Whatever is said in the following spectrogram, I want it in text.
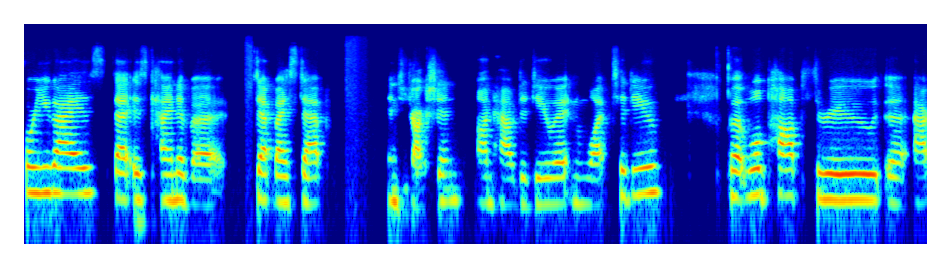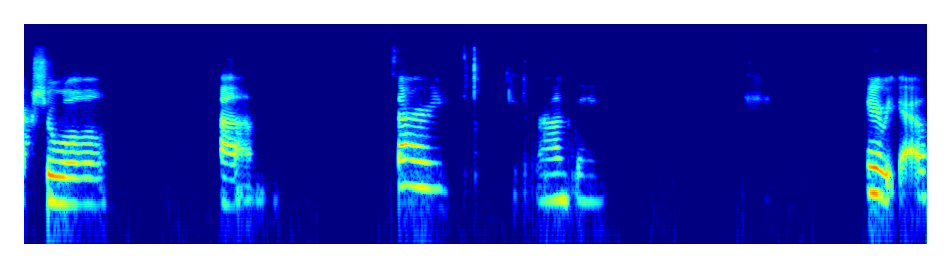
for you guys that is kind of a step by step instruction on how to do it and what to do. But we'll pop through the actual, um, sorry, the wrong thing. Here we go,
